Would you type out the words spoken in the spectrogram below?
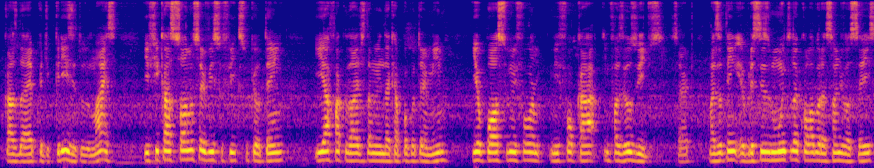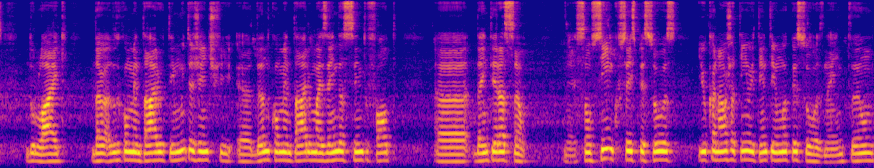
por causa da época de crise e tudo mais, e ficar só no serviço fixo que eu tenho e a faculdade também daqui a pouco eu termino e eu posso me, for, me focar em fazer os vídeos, certo? Mas eu, tenho, eu preciso muito da colaboração de vocês, do like, da, do comentário. Tem muita gente uh, dando comentário, mas ainda sinto falta da interação. Né? São 5, 6 pessoas e o canal já tem 81 pessoas, né? então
